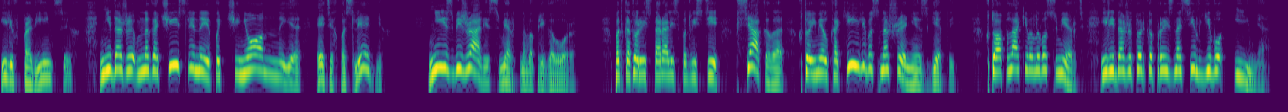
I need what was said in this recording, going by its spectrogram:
или в провинциях, ни даже многочисленные подчиненные этих последних не избежали смертного приговора под который старались подвести всякого, кто имел какие-либо сношения с Гетой, кто оплакивал его смерть или даже только произносил его имя.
